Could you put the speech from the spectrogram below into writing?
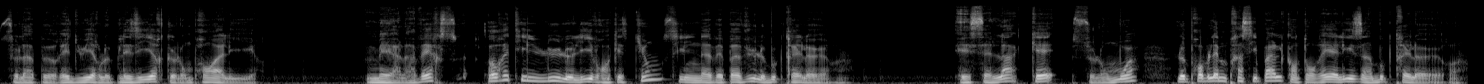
Cela peut réduire le plaisir que l'on prend à lire. Mais à l'inverse, aurait-il lu le livre en question s'il n'avait pas vu le book trailer? Et c'est là qu'est, selon moi, le problème principal quand on réalise un book trailer.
